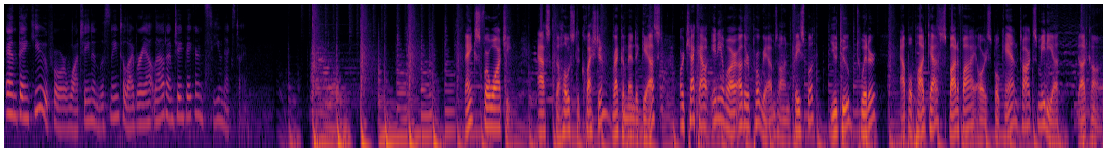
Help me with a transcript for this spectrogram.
And thank you for watching and listening to Library Out Loud. I'm Jane Baker, and see you next time. Thanks for watching. Ask the host a question, recommend a guest, or check out any of our other programs on Facebook, YouTube, Twitter, Apple Podcasts, Spotify, or SpokaneTalksMedia.com.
